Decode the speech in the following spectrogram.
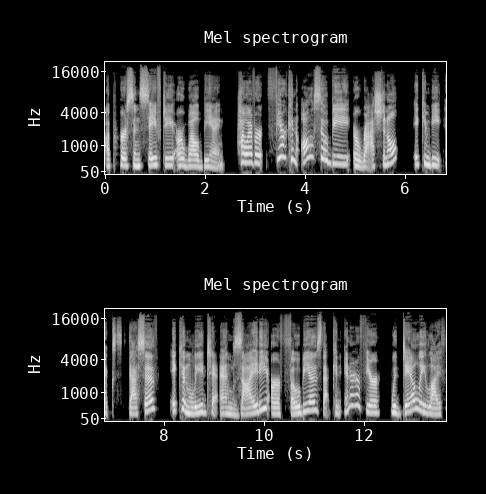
a person's safety or well-being. However, fear can also be irrational. It can be excessive. It can lead to anxiety or phobias that can interfere with daily life.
